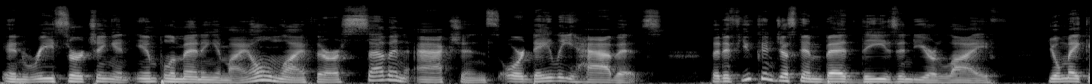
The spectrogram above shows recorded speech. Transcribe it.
in researching and implementing in my own life, there are seven actions or daily habits that if you can just embed these into your life, you'll make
